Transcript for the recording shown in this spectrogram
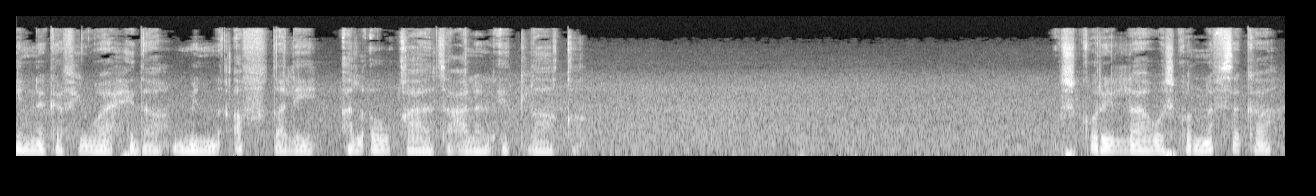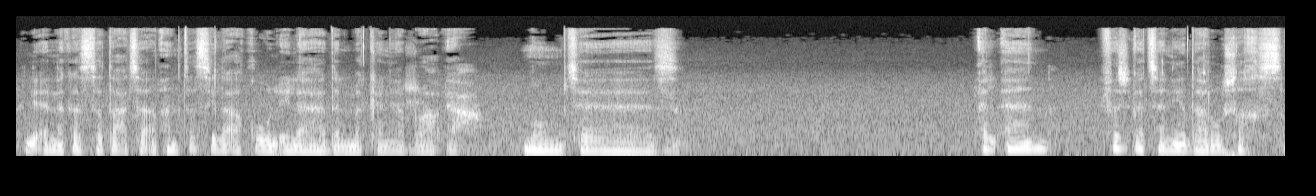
إنك في واحدة من أفضل الأوقات على الإطلاق. اشكر الله واشكر نفسك لأنك استطعت أن تصل أقول إلى هذا المكان الرائع. ممتاز. الآن فجأة يظهر شخص.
